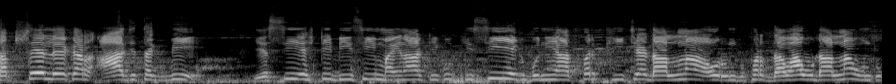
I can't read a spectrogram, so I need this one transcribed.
तब से लेकर आज तक भी S C S T B C minority को किसी एक बुनियाद पर पीछे डालना और उन पर दबाव डालना, उनको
